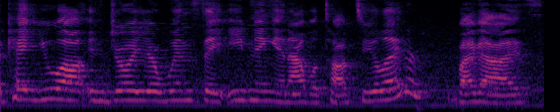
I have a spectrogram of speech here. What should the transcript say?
Okay, you all enjoy your Wednesday evening and I will talk to you later. Bye guys.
